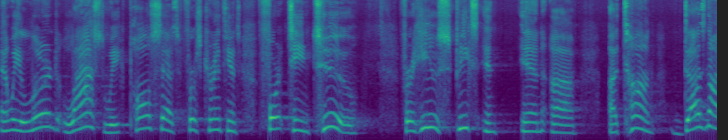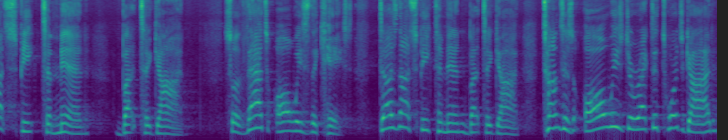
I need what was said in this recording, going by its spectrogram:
And we learned last week, Paul says, 1 Corinthians 14 2, for he who speaks in, in uh, a tongue does not speak to men but to God. So that's always the case. Does not speak to men, but to God. Tongues is always directed towards God,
